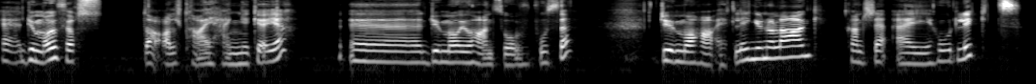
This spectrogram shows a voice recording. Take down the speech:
Eh, du må jo først av alt ha ei hengekøye. Eh, du må jo ha en sovepose. Du må ha et liggeunderlag, kanskje ei hodelykt,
